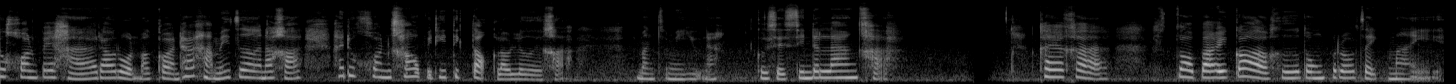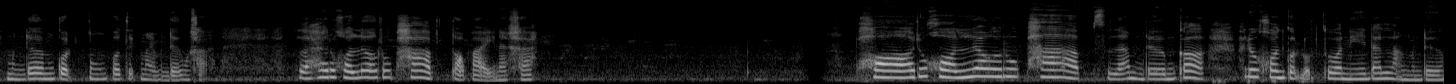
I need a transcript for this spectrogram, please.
ทุกคนไปหาดาวน์โหลดมาก่อน ถ้าหาไม่เจอนะคะ ให้ทุกคนเข้าไปที่ TikTok เราเลยค่ะ มันจะมีอยู่นะ กดเซตสิ้นด้านล่างค่ะโอเคค่ะต่อไปก็คือตรงโปรเจกต์ใหม่เหมือนเดิมกดตรงโปรเจกต์ใหม่เหมือนเดิมค่ะ แล้วให้ทุกคนเลือกรูปภาพต่อไปนะคะ พอทุกคนเลือกรูปภาพเสร็จแล้วเหมือนเดิมก็ให้ทุกคนกดลบตัวนี้ด้านหลังเหมือนเดิม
